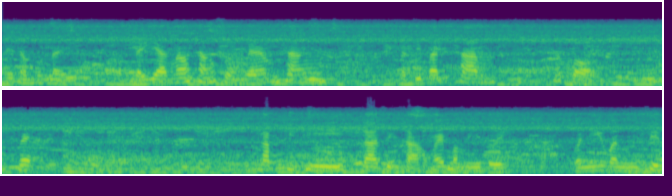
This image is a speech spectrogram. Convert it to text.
ได้ทำบุญหลายหลายอย่างเนาะทั้งส่งน้ำทั้ง ปฏิบัติธรรมแล้วก็แวะรับพิธีลาสิกขาของไอ้บะมีตัวเองวันนี้วันสิ้น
